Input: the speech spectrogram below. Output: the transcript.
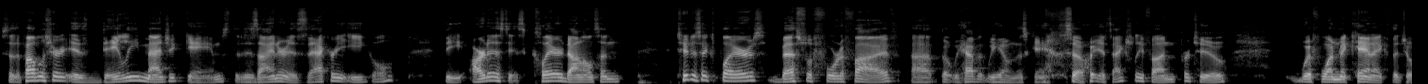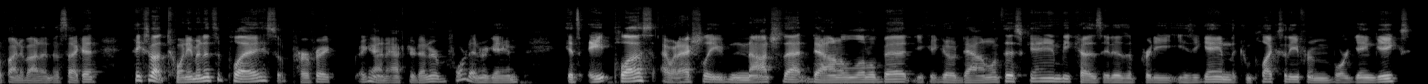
So the publisher is Daily Magic Games. The designer is Zachary Eagle. The artist is Claire Donaldson two to six players, best with four to five. Uh, but we have it, we own this game, so it's actually fun for two with one mechanic that you'll find about in a second. takes about 20 minutes of play, so perfect again after dinner, before dinner game. It's eight plus. I would actually notch that down a little bit. You could go down with this game because it is a pretty easy game. The complexity from Board Game Geeks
